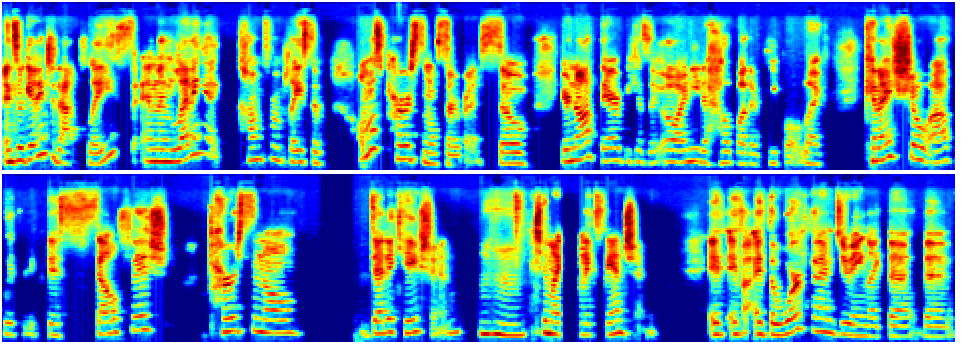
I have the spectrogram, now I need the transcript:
and so getting to that place and then letting it come from a place of almost personal service. So you're not there because like, oh, I need to help other people. Like, can I show up with like, this selfish, personal dedication hmm to my own expansion? If, if, if the work that I'm doing, like the, the,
